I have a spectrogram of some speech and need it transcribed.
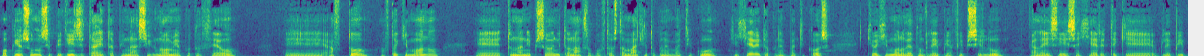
ο οποίος όμως επειδή ζητάει ταπεινά συγγνώμη από το Θεό ε, αυτό, αυτό και μόνο ε, τον ανυψώνει τον άνθρωπο αυτό στα μάτια του πνευματικού και χαίρεται ο πνευματικός και όχι μόνο δεν τον βλέπει αφιψηλού αλλά ίσα ίσα χαίρεται και βλέπει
